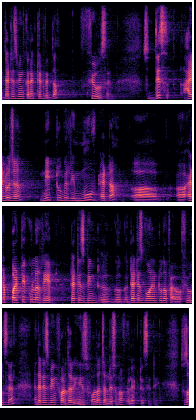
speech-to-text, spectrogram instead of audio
that is being connected with the fuel cell. So, this hydrogen need to be removed at a uh, at a particular rate that is being uh, that is gone into the fuel cell and that is being further used for the generation of electricity. So, the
